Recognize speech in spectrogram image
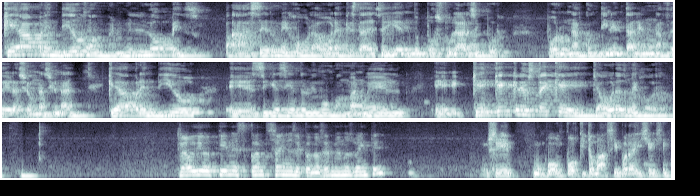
¿qué ha aprendido Juan Manuel López a hacer mejor ahora que está decidiendo postularse por, por una continental en una federación nacional? ¿Qué ha aprendido? Eh, ¿Sigue siendo el mismo Juan Manuel? Eh, ¿qué, ¿qué, cree usted que, ahora es mejor? Claudio, ¿tienes cuántos años de conocerme? ¿Unos 20? Sí, un, un poquito más, sí, por ahí, sí, sí.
